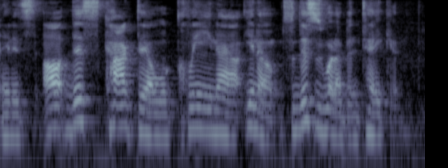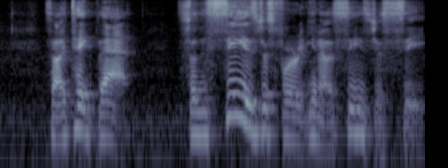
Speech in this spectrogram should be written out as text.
And it's all this cocktail will clean out you know so this is what i've been taking so I take that. So the C is just for, you know, C is just C.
